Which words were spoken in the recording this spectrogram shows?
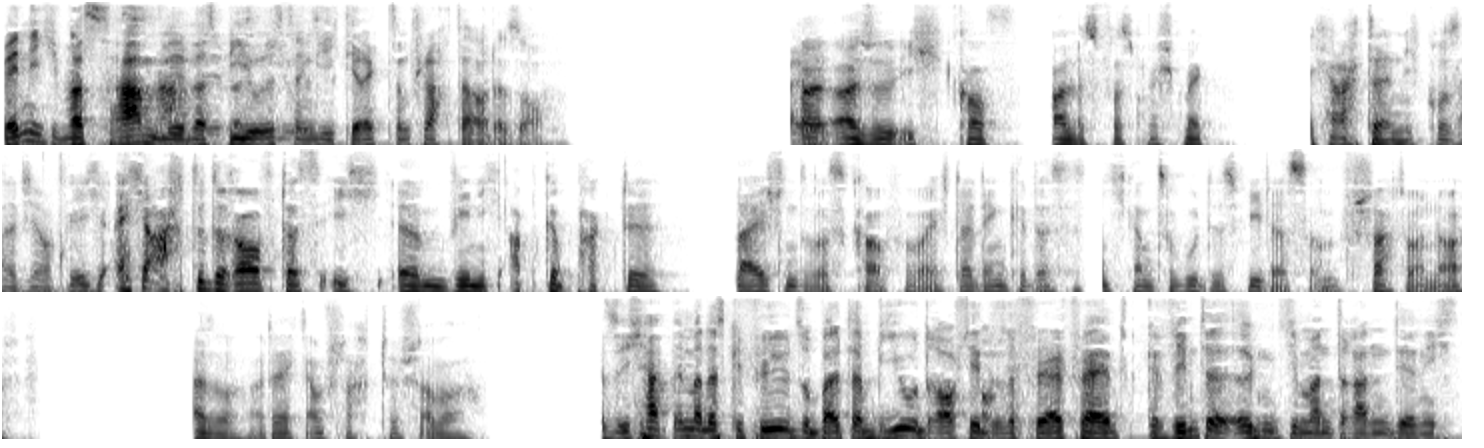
wenn ich was haben will, was Bio ist, dann gehe ich direkt zum Schlachter oder so. Weil- Also ich kaufe alles, was mir schmeckt. Ich achte da nicht großartig drauf. Ich, ich achte darauf, dass ich ähm, wenig abgepackte Fleisch und sowas kaufe, weil ich da denke, dass es nicht ganz so gut ist wie das am Schlachter und auch, also direkt am Schlachttisch, aber Also ich habe immer das Gefühl, sobald da Bio draufsteht oder Fairtrade, gewinnt da irgendjemand dran, der nicht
